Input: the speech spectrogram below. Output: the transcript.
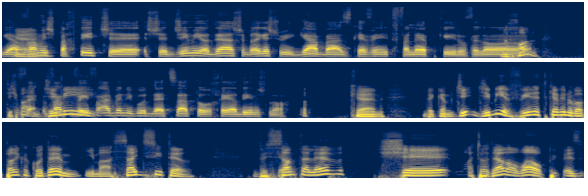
גאווה כן. משפחתית ש, שג'ימי יודע שברגע שהוא ייגע בה אז קווין יתפלפ כאילו ולא... נכון. תשמע, ו- ג'ימי... ויפעל בניגוד לעצת עורכי הדין שלו. כן, וגם ג'י, ג'ימי הבין את קווין בפרק הקודם עם הסייד סיטר, ושמת כן. לב שאתה יודע מה, וואו, איזה,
